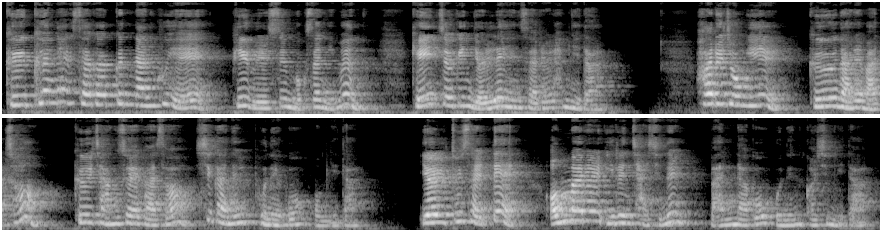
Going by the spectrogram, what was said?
그 큰 행사가 끝난 후에 빌 윌슨 목사님은 개인적인 연례 행사를 합니다. 하루 종일 그 날에 맞춰 그 장소에 가서 시간을 보내고 옵니다. 12살 때 엄마를 잃은 자신을 만나고 오는 것입니다.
